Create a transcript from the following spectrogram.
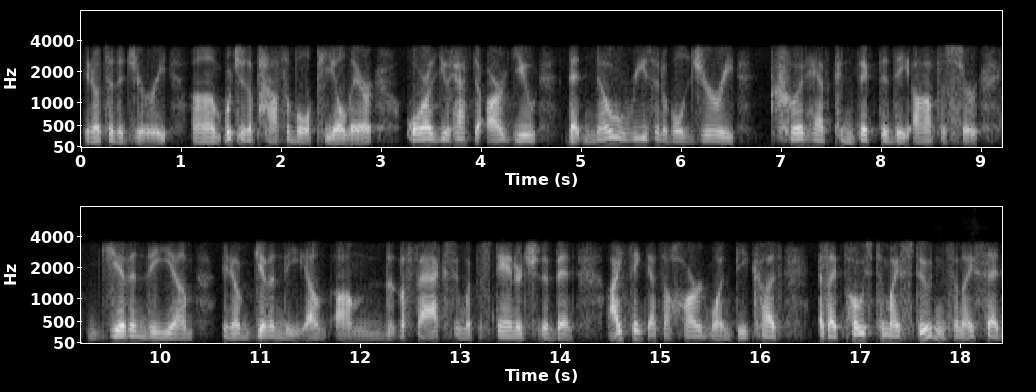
you know to the jury, um, which is a possible appeal there, or you'd have to argue that no reasonable jury could have convicted the officer given the um, you know given the, um, um, the the facts and what the standard should have been. I think that's a hard one because as I posed to my students and I said,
